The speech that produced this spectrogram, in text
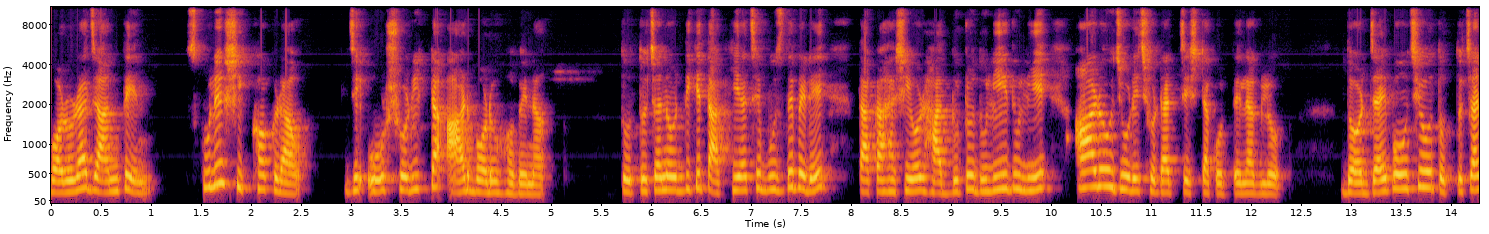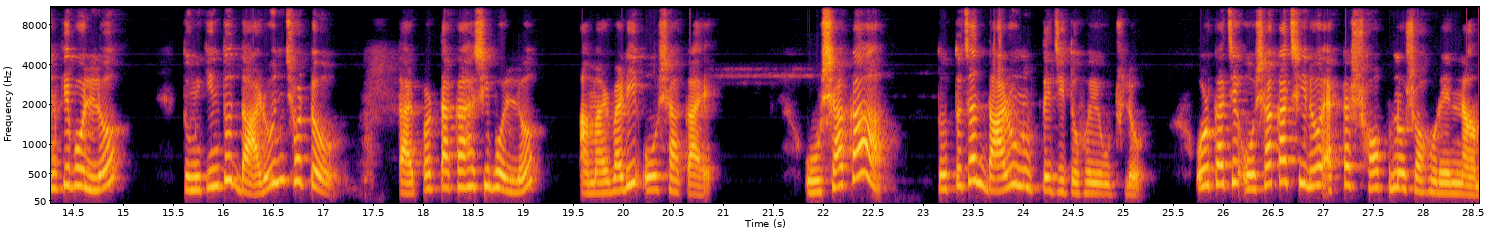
বড়রা জানতেন, স্কুলের শিক্ষকরাও যে ওর শরীরটা আর বড় হবে না। তত্ত্বচান ওর দিকে তাকিয়ে আছে বুঝতে পেরে তাকাহাসি ওর হাত দুটো দুলিয়ে দুলিয়ে আরও জোরে ছোটার চেষ্টা করতে লাগল। দরজায় পৌঁছে ও তত্ত্বচানকে বলল, তুমি কিন্তু দারুণ ছোট। তারপর তাকাহাসি বলল, আমার বাড়ি ওসাকায় ওসাকা তত্ত্বচান দারুণ উত্তেজিত হয়ে উঠল। ওর কাছে ওসাকা ছিল একটা স্বপ্ন শহরের নাম।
